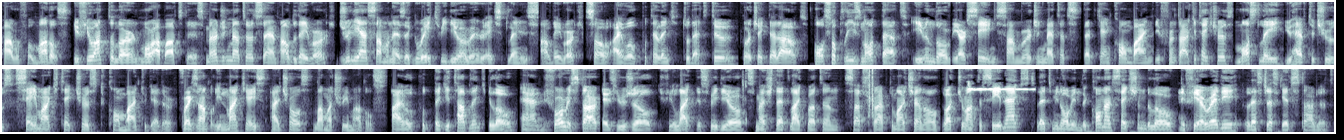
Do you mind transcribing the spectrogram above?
powerful models. If you want to learn more about these merging methods and how do they work, Julien Simon has a great video where he explains how they work. So I will put a link to that too. Go check that out. Also, please note that even though we are seeing some merging methods that can combine different architectures, mostly you have to choose same architectures to combine together. For example, in my case, I chose Llama 3 models. I will put the GitHub link below. And before we start, as usual, if you like this video, smash that like button, subscribe to my channel. What you want to see next, let me know in the comment section below. And if you're ready, let's just get started.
